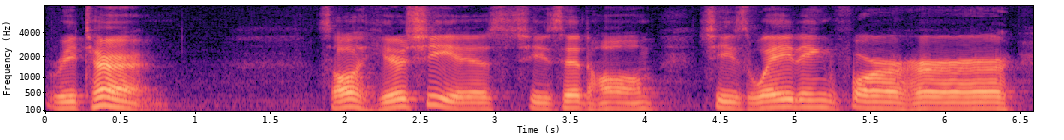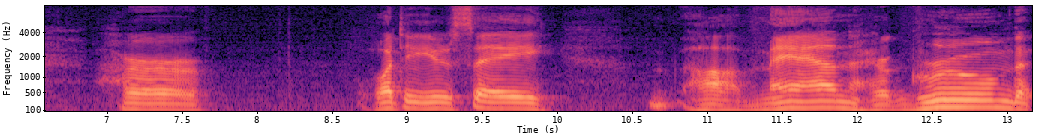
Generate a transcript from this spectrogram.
return. So here she is. She's at home. She's waiting for her, her, what do you say, uh, man, her groom, the,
